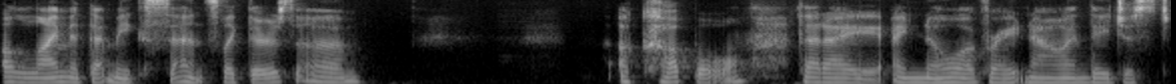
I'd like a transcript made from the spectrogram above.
alignment that makes sense. Like there's a a couple that I I know of right now and they just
